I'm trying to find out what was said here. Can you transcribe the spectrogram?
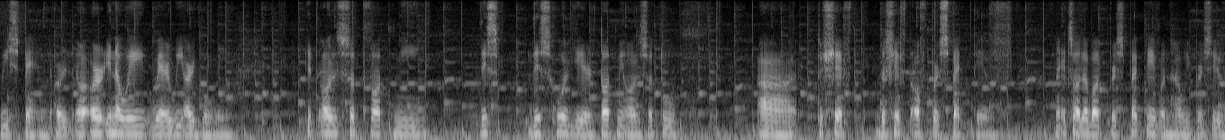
we spend or or in a way where we are going. It also taught me this this whole year taught me also to uh, to shift the shift of perspective. It's all about perspective on how we perceive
